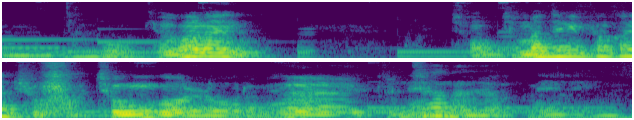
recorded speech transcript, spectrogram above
음, 뭐 결과는 전, 전반적인 평가는 조, 좋은 걸로 그러면. 네, 괜찮아요. 네네 음.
